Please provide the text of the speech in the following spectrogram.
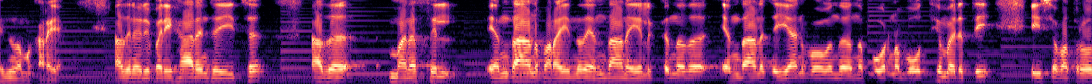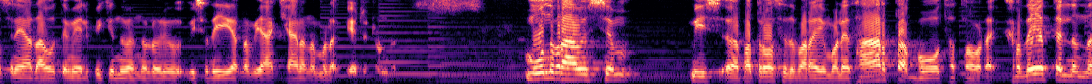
എന്ന് നമുക്കറിയാം. അതിനൊരു പരിഹാരം ചെയ്യിച്ച് അത് മനസ്സിൽ എന്താണ് പറയുന്നത് എന്താണ് ഏൽക്കുന്നത് എന്താണ് ചെയ്യാൻ പോകുന്നതെന്ന് പൂർണ ബോധ്യം വരുത്തി ഈശോ പത്രോസിനെ ആ ദൗത്യം ഏൽപ്പിക്കുന്നു എന്നുള്ളൊരു വിശദീകരണം വ്യാഖ്യാനം നമ്മൾ കേട്ടിട്ടുണ്ട്. മൂന്ന് പ്രാവശ്യം പത്രോസ് ഇത് പറയുമ്പോൾ യഥാർത്ഥ ബോധത്തോടെ ഹൃദയത്തിൽ നിന്ന്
